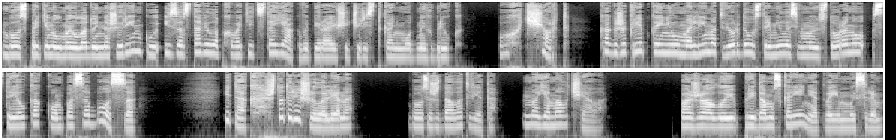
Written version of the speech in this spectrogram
Босс притянул мою ладонь на ширинку и заставил обхватить стояк, выпирающий через ткань модных брюк. Ох, черт! Как же крепко и неумолимо твердо устремилась в мою сторону стрелка компаса босса. «Итак, что ты решила, Лена?» Босс ждал ответа, но я молчала. «Пожалуй, придам ускорение твоим мыслям.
